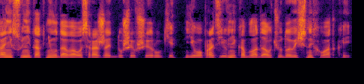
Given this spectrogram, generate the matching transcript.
Танису никак не удавалось разжать душившие руки, его противник обладал чудовищной хваткой.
